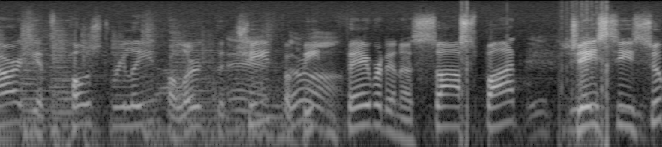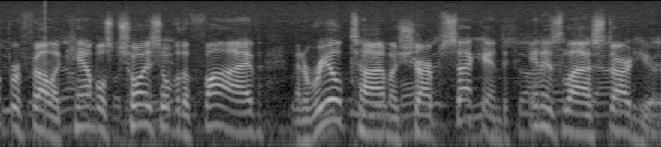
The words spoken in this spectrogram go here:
gets post relief. Alert the Chief, a beaten favorite in a soft spot. JC Super Fella, Campbell's choice over the five, and real time a sharp second in his last start here.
